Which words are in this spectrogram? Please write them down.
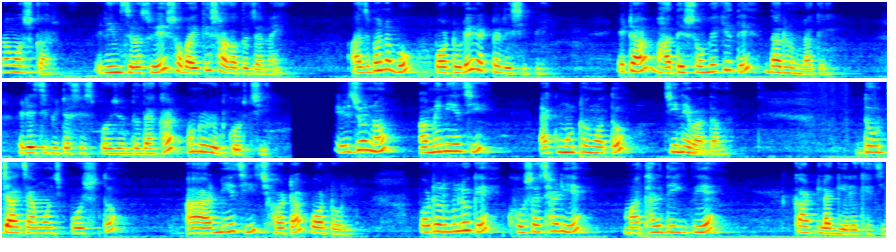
নমস্কার রিমস রসুয়ে সবাইকে স্বাগত জানাই। আজ বানাবো পটলের একটা রেসিপি এটা ভাতের সঙ্গে খেতে দারুণ লাগে। রেসিপিটা শেষ পর্যন্ত দেখার অনুরোধ করছি। এর জন্য আমি নিয়েছি এক মুঠো মতো চিনে বাদাম দু চা চামচ পোস্ত আর নিয়েছি ছটা পটল। পটলগুলোকে খোসা ছাড়িয়ে মাথার দিক দিয়ে কাট লাগিয়ে রেখেছি।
